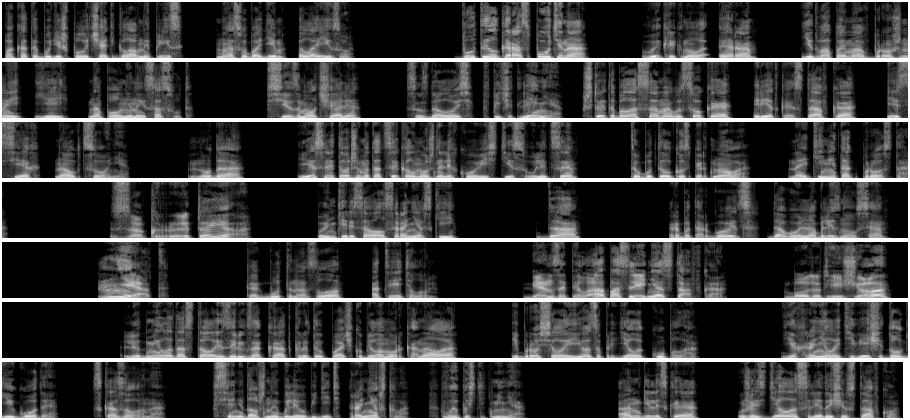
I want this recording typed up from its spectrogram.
«Пока ты будешь получать главный приз, мы освободим Элоизу». «Бутылка Распутина!» — выкрикнула Эра, едва поймав брошенный ей наполненный сосуд. Все замолчали. Создалось впечатление, что это была самая высокая и редкая ставка из всех на аукционе. Ну да, если тот же мотоцикл можно легко увезти с улицы, то бутылку спиртного найти не так просто. «Закрытая?» — поинтересовался Раневский. «Да». Работорговец довольно облизнулся. «Нет!» Как будто назло, ответил он. «Бензопила — последняя ставка. Будут еще?» Людмила достала из рюкзака открытую пачку Беломор-канала и бросила ее за пределы купола. «Я хранила эти вещи долгие годы», — сказала она. «Все они должны были убедить Раневского выпустить меня». Ангельская уже сделала следующую ставку.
